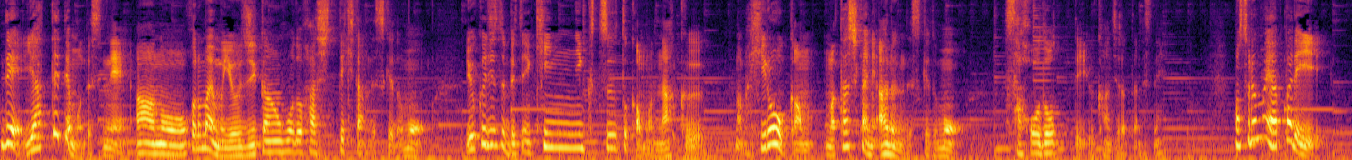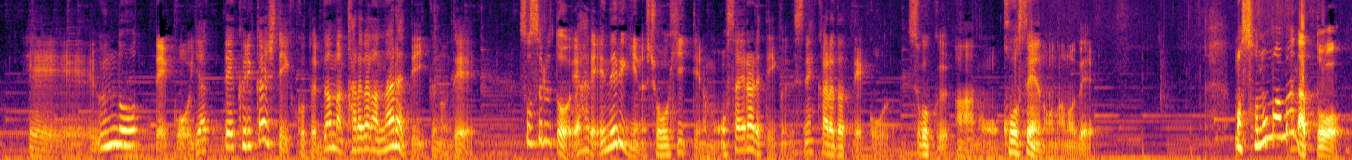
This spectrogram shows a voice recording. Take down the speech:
でやっててもですね、あのこの前も4時間ほど走ってきたんですけども翌日別に筋肉痛とかもなくなんか疲労感、まあ、確かにあるんですけどもさほどっていう感じだったんですね、まあ、それもやっぱり、えー、運動ってこうやって繰り返していくことでだんだん体が慣れていくのでそうするとやはりエネルギーの消費っていうのも抑えられていくんですね。体ってこうすごくあの高性能なので、まあ、そのままだと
